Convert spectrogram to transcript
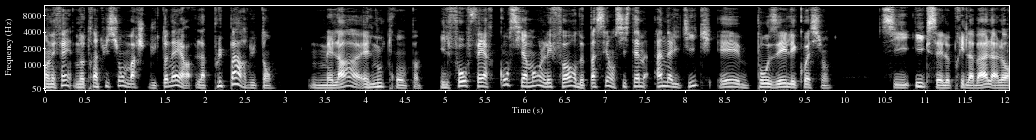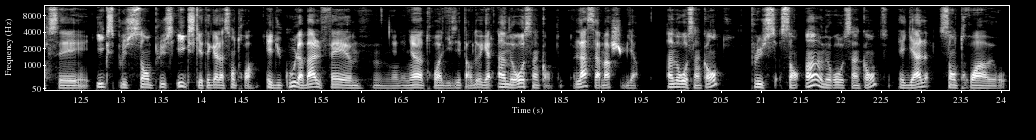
En effet, notre intuition marche du tonnerre la plupart du temps. Mais là, elle nous trompe. Il faut faire consciemment l'effort de passer en système analytique et poser l'équation. Si x est le prix de la balle, alors c'est x plus 100 plus x qui est égal à 103. Et du coup, la balle fait euh, 3 divisé par 2 égale 1,50€. Là, ça marche bien. 1,50€ plus 101,50€ égale 103 euros.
